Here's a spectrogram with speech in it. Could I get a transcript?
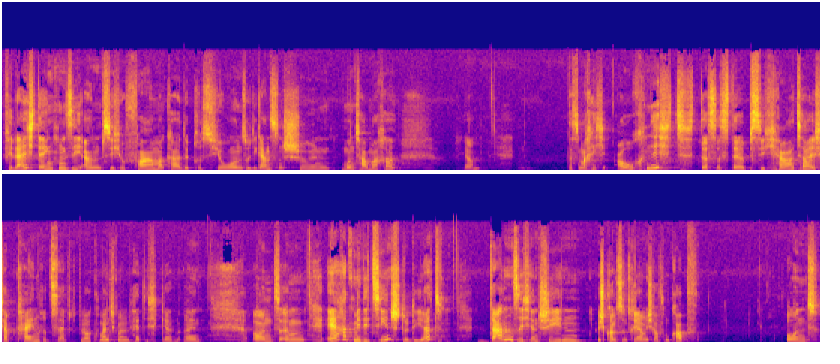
Vielleicht denken Sie an Psychopharmaka, Depressionen, so die ganzen schönen Muntermacher. Ja? Das mache ich auch nicht. Das ist der Psychiater. Ich habe keinen Rezeptblock. Manchmal hätte ich gern einen. Und ähm, er hat Medizin studiert, dann sich entschieden, ich konzentriere mich auf den Kopf und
